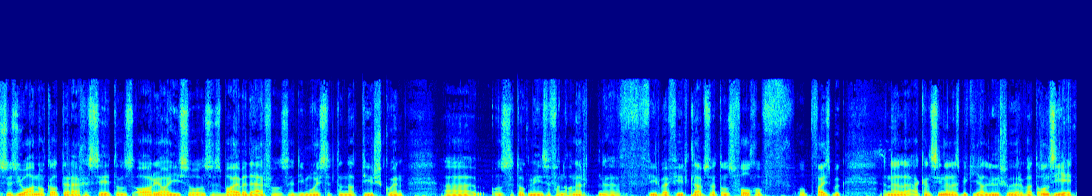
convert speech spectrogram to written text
soos Johan ook al tereg gesê het, ons area hierso, ons is baie bederf, ons het die mooiste te natuur skoon. Uh ons het ook mense van ander uh, 4x4 klubs wat ons volg op op Facebook en hulle ek kan sien hulle is bietjie jaloers oor wat ons hier het.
